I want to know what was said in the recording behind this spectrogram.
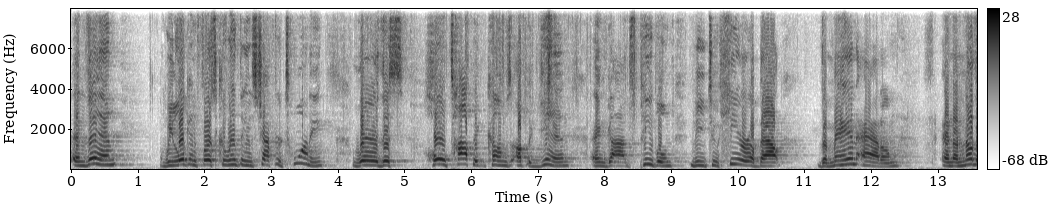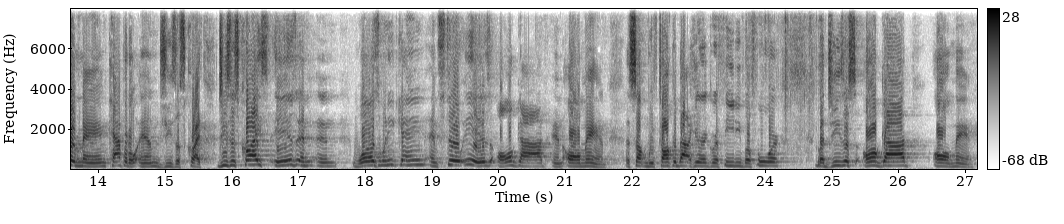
And then we look in 1 Corinthians chapter 20, where this whole topic comes up again, and God's people need to hear about the man Adam and another man, capital M, Jesus Christ. Jesus Christ is and, and, was when he came and still is all God and all man. That's something we've talked about here at Graffiti before. But Jesus, all God, all man.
